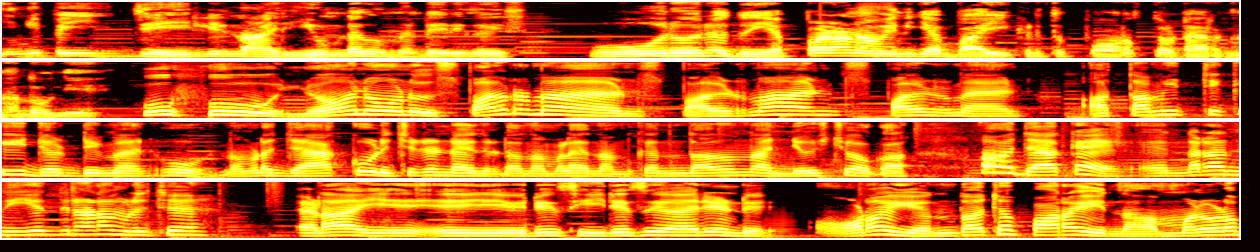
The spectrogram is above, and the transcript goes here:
ഇനിയിപ്പൊ ഈ ജയിലിൽ നിന്ന് അരിയുണ്ട തിന്നിട്ടേ ഗൈസ് ഓരോരോ ഇത് എപ്പോഴാണ് അവൻ എനിക്ക് ആ ബൈക്ക് എടുത്ത് പുറത്തോട്ട് ഇറങ്ങാൻ തോന്നിയത് ഓഹോ ഞാനാണ് സ്പൈഡർമാൻ സ്പൈഡർമാൻ സ്പൈഡർമാൻ അത്തമിത്തിക്ക് ജഡ്ഡിമാൻ ഓ നമ്മുടെ ജാക്ക് വിളിച്ചിട്ടുണ്ടായിരുന്നു കേട്ടോ നമ്മളെ. നമുക്ക് എന്താണെന്ന് അന്വേഷിച്ച് നോക്കാം. ആ ജാക്കേ എന്താടാ നീ എന്തിനാടാ വിളിച്ചേ? എടാ ഒരു സീരിയസ് കാര്യമുണ്ട് ഓടാ എന്താച്ചാ പറയ്? നമ്മളിവിടെ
